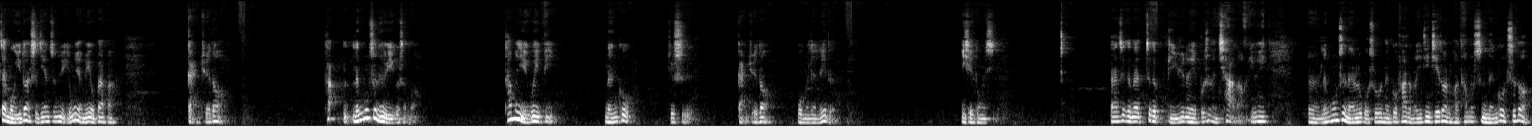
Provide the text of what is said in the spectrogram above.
在某一段时间之内，永远没有办法感觉到。他人工智能有一个什么？他们也未必能够，就是感觉到我们人类的。一些东西，但这个呢，这个比喻呢也不是很恰当，因为，嗯，人工智能如果说能够发展到一定阶段的话，他们是能够知道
